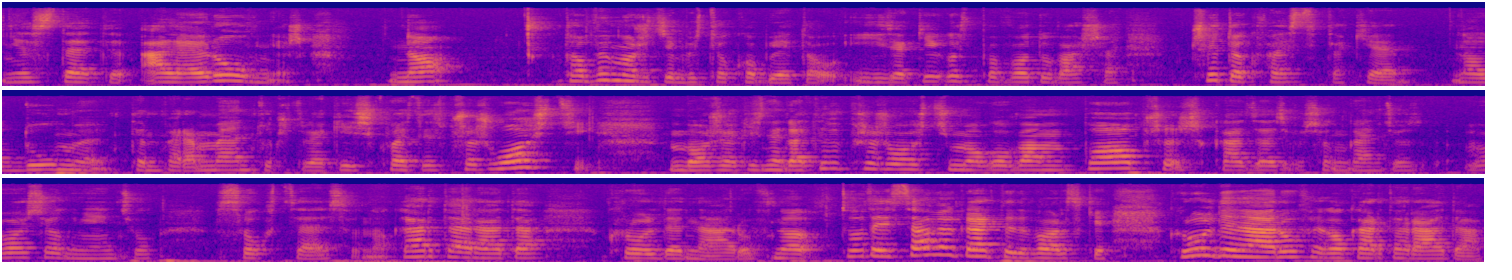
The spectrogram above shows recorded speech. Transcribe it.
niestety, ale również, no, to Wy możecie być tą kobietą i z jakiegoś powodu Wasze, czy to kwestie takie, no, dumy, temperamentu, czy to jakieś kwestie z przeszłości, może jakieś negatywy przeszłości mogą Wam poprzeszkadzać w osiągnięciu, w osiągnięciu sukcesu. No, karta rada, król denarów. No, tutaj same karty dworskie. Król denarów jako karta rada.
